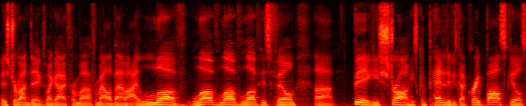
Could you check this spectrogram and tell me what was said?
Is Trevon Diggs, my guy from uh, from Alabama? I love, love, love, love his film. Uh, big, he's strong, he's competitive, he's got great ball skills.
